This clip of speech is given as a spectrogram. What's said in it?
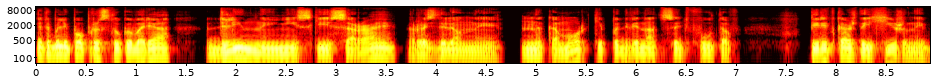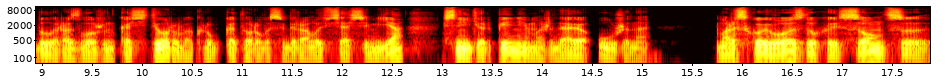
Это были, попросту говоря, длинные низкие сараи, разделенные на коморки по 12 футов. Перед каждой хижиной был разложен костер, вокруг которого собиралась вся семья, с нетерпением ожидая ужина. Морской воздух и солнце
